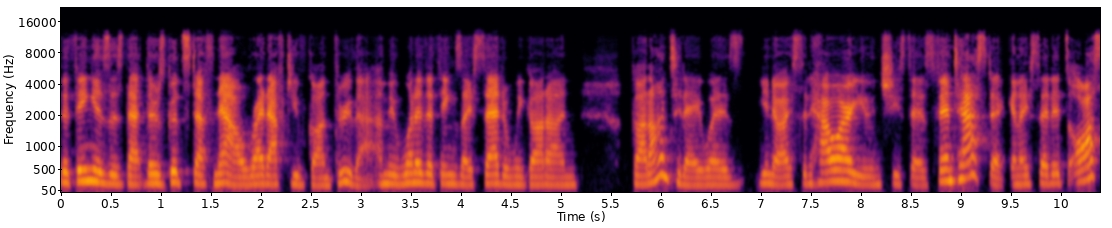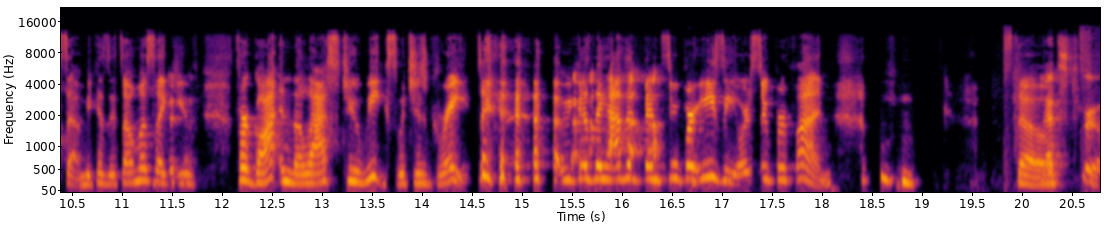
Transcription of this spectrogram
the thing is is that there's good stuff now right after you've gone through that. I mean, one of the things I said when we got on got on today was, you know, I said, How are you? And she says, Fantastic. And I said, It's awesome because it's almost like you've forgotten the last two weeks, which is great because they haven't been super easy or super fun. so that's true.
